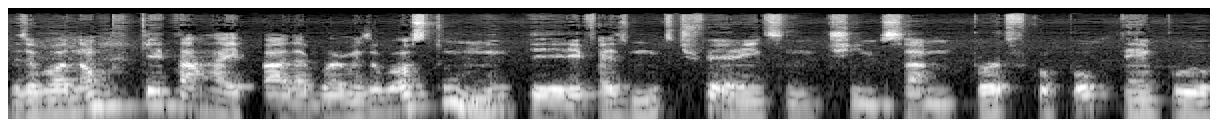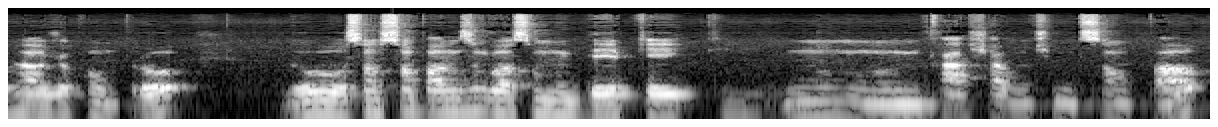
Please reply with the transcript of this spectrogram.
Mas eu gosto, não porque ele tá hypado agora, mas eu gosto muito dele. Ele faz muita diferença no time, sabe? O Porto ficou pouco tempo, o Real já comprou. O São, São Paulo não gostam muito dele, porque não, não encaixava no time de São Paulo.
